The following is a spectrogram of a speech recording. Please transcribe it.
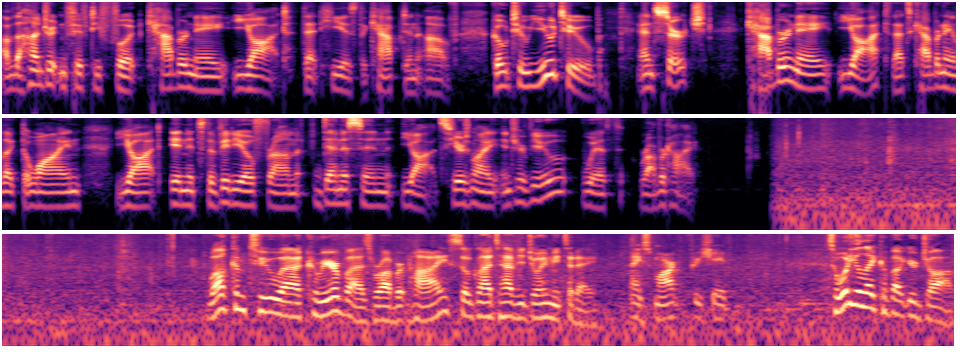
of the 150 foot Cabernet yacht that he is the captain of. Go to YouTube and search Cabernet Yacht. That's Cabernet like the wine yacht, and it's the video from Denison Yachts. Here's my interview with Robert High. Welcome to uh, Career Buzz, Robert High. So glad to have you join me today. Thanks, Mark. Appreciate it. So, what do you like about your job?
